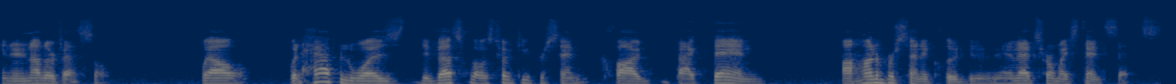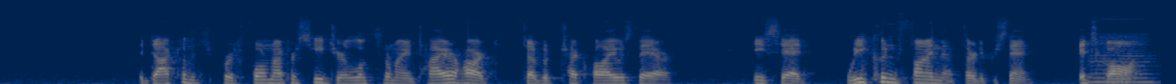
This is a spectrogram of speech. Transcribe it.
in another vessel. Well, what happened was the vessel that was 50% clogged back then, 100% occluded, and that's where my stent sits. The doctor that performed my procedure looked through my entire heart to double check while I was there. He said, We couldn't find that 30%. It's mm. gone.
